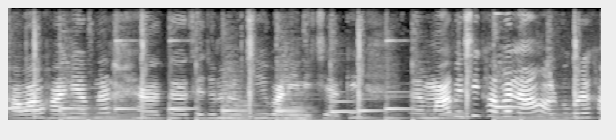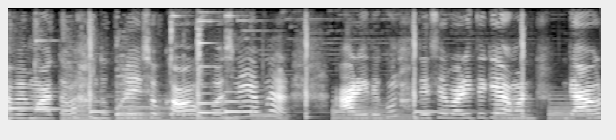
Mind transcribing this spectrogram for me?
খাওয়াও হয়নি আপনার। হ্যাঁ তা সেই জন্য লুচি বানিয়ে নিচ্ছি আর কি। মা বেশি খাবে না, অল্প করে খাবে মা তো দুপুরে এইসব খাওয়া অভ্যাস নেই আপনার। আর এই দেখুন, দেশের বাড়ি থেকে আমার দেওর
